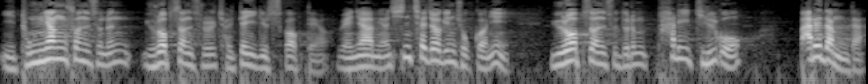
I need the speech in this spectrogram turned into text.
이 동양 선수는 유럽 선수를 절대 이길 수가 없대요. 왜냐하면 신체적인 조건이 유럽 선수들은 팔이 길고 빠르답니다.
